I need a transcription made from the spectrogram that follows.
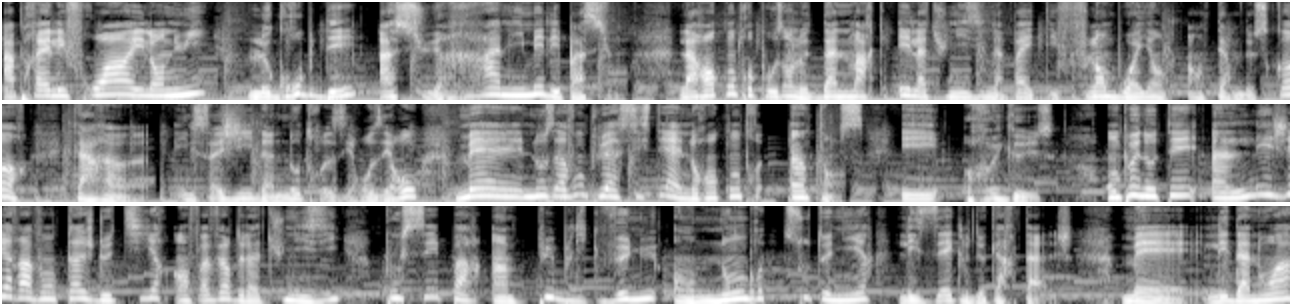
après l'effroi et l'ennui, le groupe D a su ranimer les passions. La rencontre opposant le Danemark et la Tunisie n'a pas été flamboyante en termes de score, car euh, il s'agit d'un autre 0-0, mais nous avons pu assister à une rencontre intense et rugueuse. On peut noter un léger avantage de tir en faveur de la Tunisie, poussé par un public venu en nombre soutenir les aigles de Carthage. Mais les Danois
